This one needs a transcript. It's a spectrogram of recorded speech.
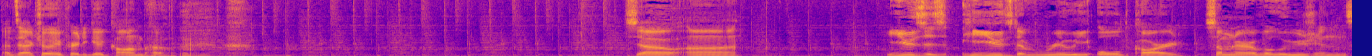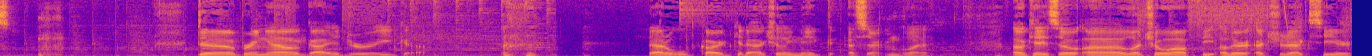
That's actually a pretty good combo. so, uh, he uses, he used a really old card, Summoner of Illusions, to bring out Gaia Drake. that old card could actually make a certain play. Okay, so uh, let's show off the other extra decks here.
